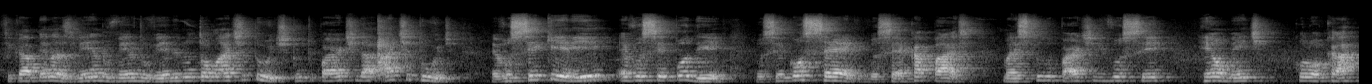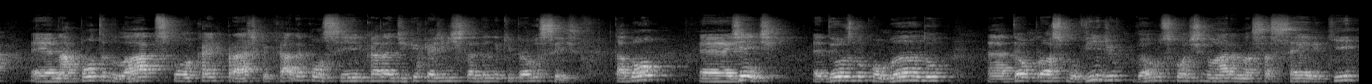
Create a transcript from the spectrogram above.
ficar apenas vendo, vendo, vendo e não tomar atitude. Tudo parte da atitude. É você querer, é você poder. Você consegue, você é capaz, mas tudo parte de você realmente colocar é, na ponta do lápis, colocar em prática cada conselho, cada dica que a gente está dando aqui para vocês. Tá bom? É, gente, é Deus no comando. Até o próximo vídeo. Vamos continuar a nossa série aqui.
